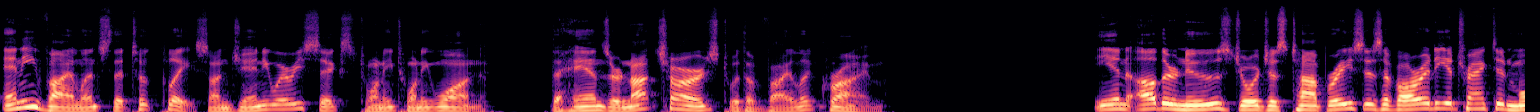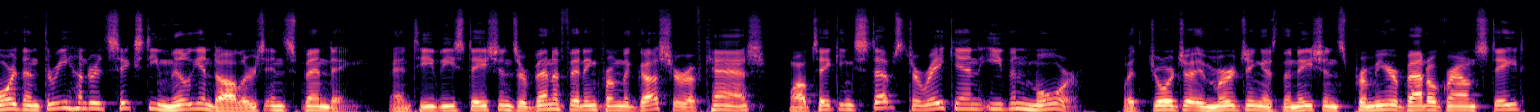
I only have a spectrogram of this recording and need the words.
any violence that took place on January 6, 2021. The hands are not charged with a violent crime. In other news, Georgia's top races have already attracted more than $360 million in spending, and TV stations are benefiting from the gusher of cash while taking steps to rake in even more. With Georgia emerging as the nation's premier battleground state,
